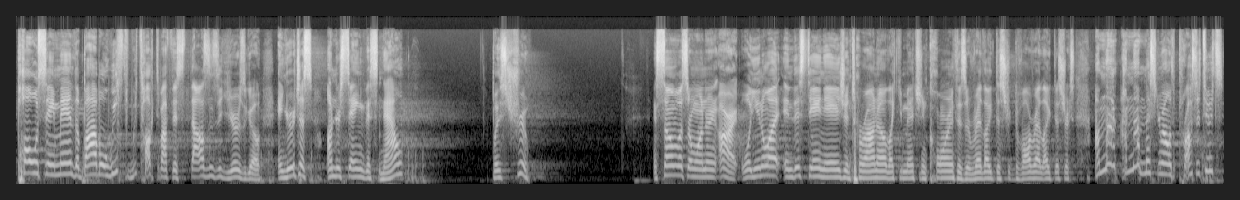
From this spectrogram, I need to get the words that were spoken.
Paul was saying, man, the Bible, we, we talked about this thousands of years ago, and you're just understanding this now. But it's true. And some of us are wondering, all right, well, you know what? In this day and age, in Toronto, like you mentioned, Corinth is a red light district of all red light districts. I'm not, I'm not messing around with prostitutes.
